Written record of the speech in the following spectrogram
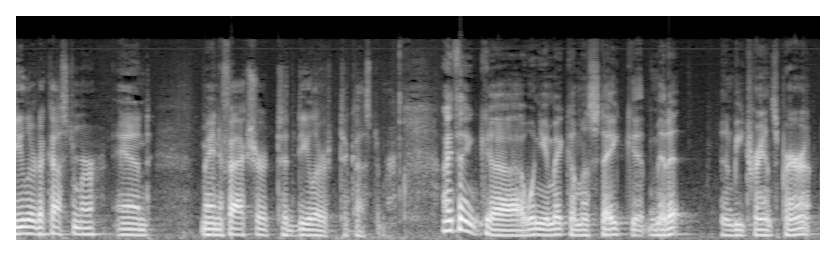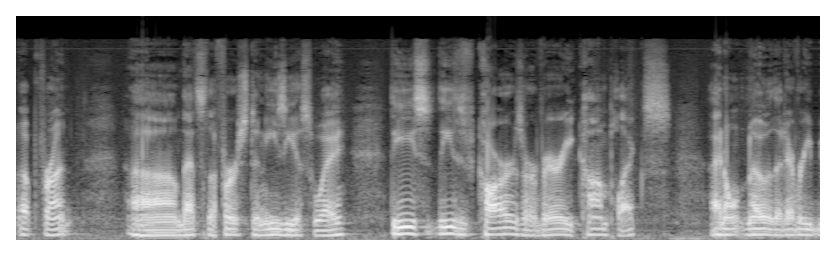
dealer to customer and manufacturer to dealer to customer? I think uh, when you make a mistake, admit it and be transparent up front. Um, that's the first and easiest way. These these cars are very complex. I don't know that every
